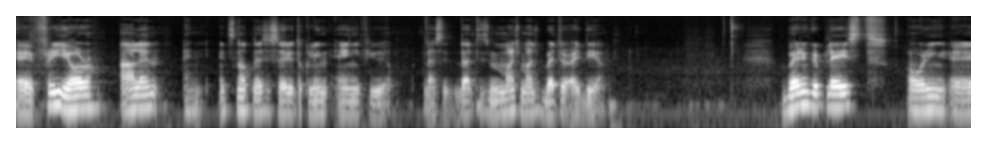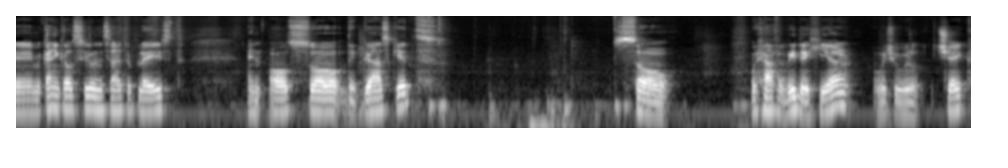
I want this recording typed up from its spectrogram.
a free your allen and it's not necessary to clean any fuel. That's it. that is much much better idea. Bearing replaced or uh, mechanical seal inside replaced and also the gasket. So we have a video here which we will check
